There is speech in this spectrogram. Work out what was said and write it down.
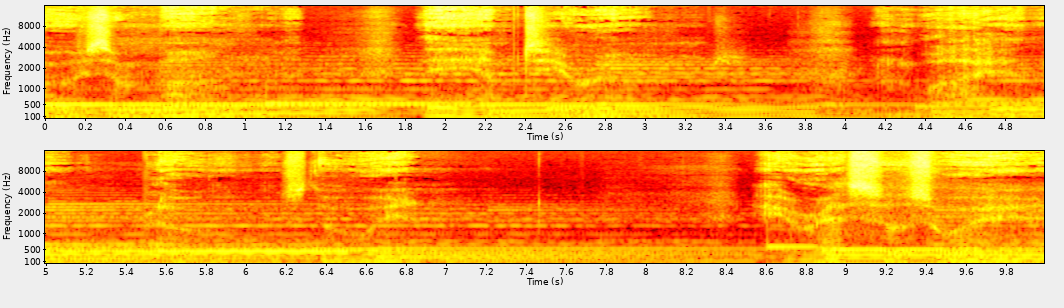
Moves among the empty rooms, and wild blows the wind. It wrestles with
